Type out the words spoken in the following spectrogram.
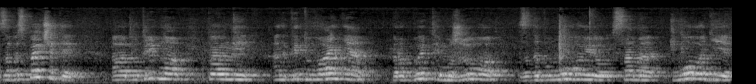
забезпечити, але потрібно певне анкетування робити, можливо, за допомогою саме молоді,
